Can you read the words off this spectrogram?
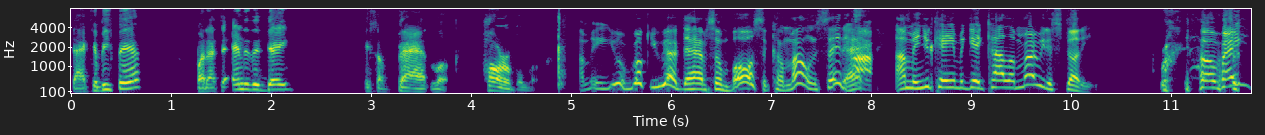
That could be fair. But at the end of the day, it's a bad look, horrible look. I mean, you're a rookie. You have to have some balls to come out and say that. Ah. I mean, you can't even get Kyler Murray to study. Right. All right.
